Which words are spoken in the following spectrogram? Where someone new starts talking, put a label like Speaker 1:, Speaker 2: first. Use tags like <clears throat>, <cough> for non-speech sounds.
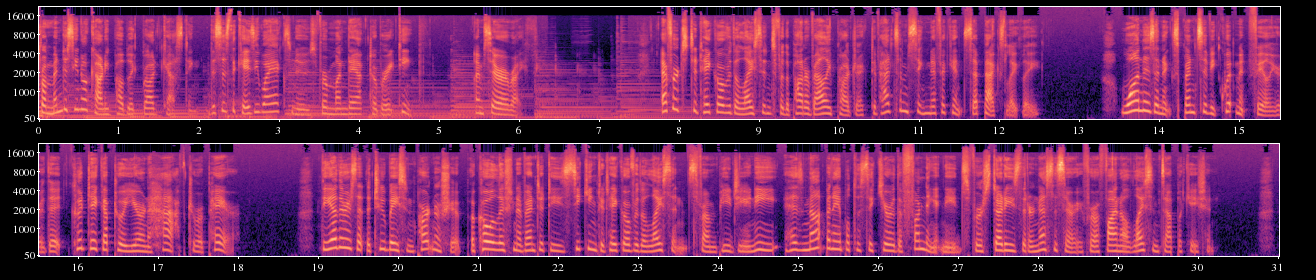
Speaker 1: From Mendocino County Public Broadcasting, this is the KZYX News for Monday, October 18th. I'm Sarah Reith. Efforts to take over the license for the Potter Valley project have had some significant setbacks lately. One is an expensive equipment failure that could take up to a year and a half to repair. The other is that the Two Basin Partnership, a coalition of entities seeking to take over the license from PG&E, has not been able to secure the funding it needs for studies that are necessary for a final license application.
